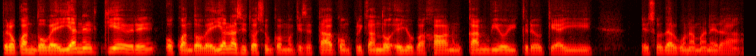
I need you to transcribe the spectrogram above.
pero cuando veían el quiebre o cuando veían la situación como que se estaba complicando, ellos bajaban un cambio y creo que ahí eso de alguna manera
